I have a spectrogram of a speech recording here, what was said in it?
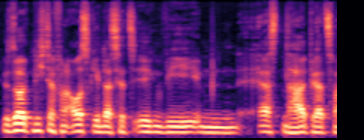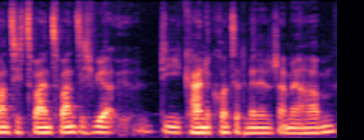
wir sollten nicht davon ausgehen, dass jetzt irgendwie im ersten Halbjahr 2022 wir die keine Content Manager mehr haben.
